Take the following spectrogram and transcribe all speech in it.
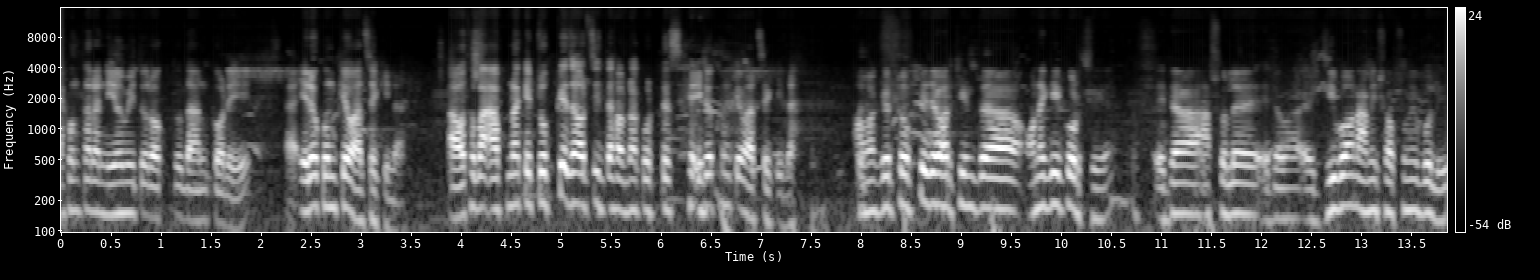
এখন তারা নিয়মিত রক্তদান করে এরকম কেউ আছে কিনা? অথবা আপনাকে টপকে যাওয়ার চিন্তা ভাবনা করতেছে এরকম কেউ আছে কিনা? আমাকে টপকে যাওয়ার চিন্তা অনেকেই করছে। এটা আসলে এটা জীবন আমি সবসময় বলি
